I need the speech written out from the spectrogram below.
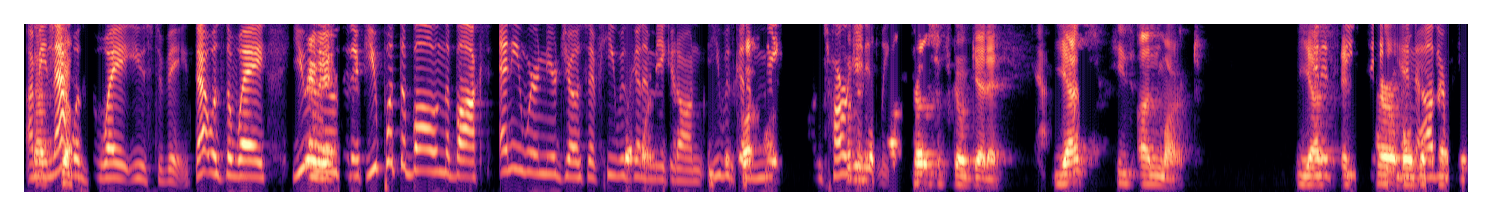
I mean, that was the way it used to be. That was the way you And knew it- that if you put the ball in the box anywhere near Josef, he was going to make it on. He was going to make on target at least. Josef, go get it. Yeah. Yes, he's unmarked. Yes, it's it's, and other people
